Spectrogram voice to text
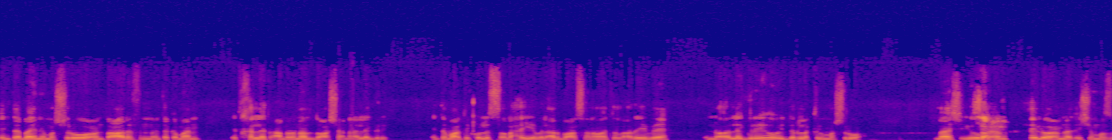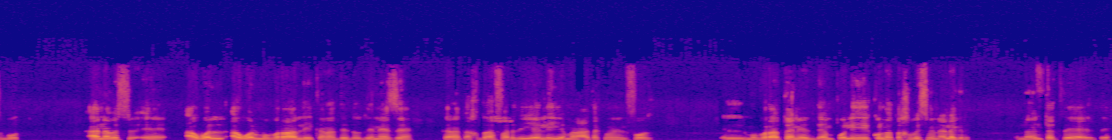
أنت باني مشروع وانت عارف إنه أنت كمان اتخليت عن رونالدو عشان أليجري. انت معطي كل الصلاحية بالأربع سنوات القريبة إنه أليجري هو يدير لك المشروع. ماشي يوفي. عمل حلو عملت شيء مزبوط أنا بس إيه، أول أول مباراة اللي كانت ضد أودينيزي كانت أخطاء فردية اللي هي منعتك من الفوز. المباراة الثانية ضد إمبولي هي كلها تخبيص من أليجري. إنه أنت ت- ت-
